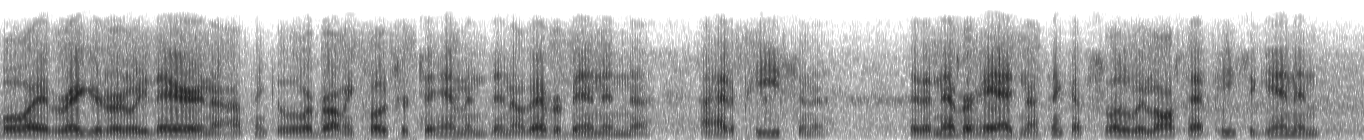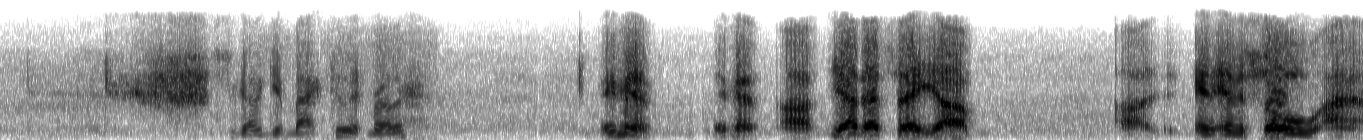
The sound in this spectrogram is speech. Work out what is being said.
boy, regularly there, and I think the Lord brought me closer to Him and, than I've ever been, and uh, I had a peace and a that I never had, and I think I've slowly lost that peace again, and just got to get back to it, brother. Amen. Amen. Uh, yeah, that's a, uh, uh, and, and so, uh,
